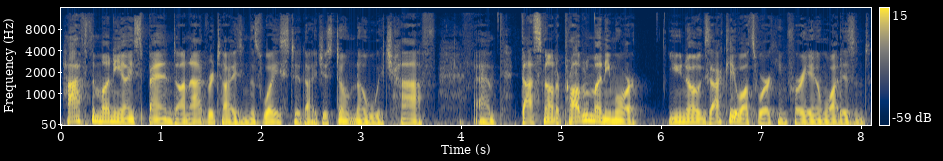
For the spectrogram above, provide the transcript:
half the money I spend on advertising is wasted. I just don't know which half. Um, that's not a problem anymore. You know exactly what's working for you and what isn't.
